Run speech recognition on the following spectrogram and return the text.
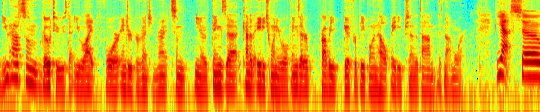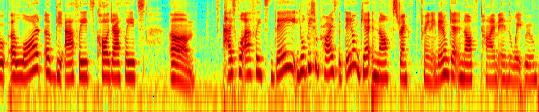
do you have some go tos that you like for injury prevention, right? Some, you know, things that kind of the 80 20 rule, things that are probably good for people and help 80% of the time, if not more. Yeah, so a lot of the athletes, college athletes, um, high school athletes, they you'll be surprised, but they don't get enough strength training. They don't get enough time in the weight room.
